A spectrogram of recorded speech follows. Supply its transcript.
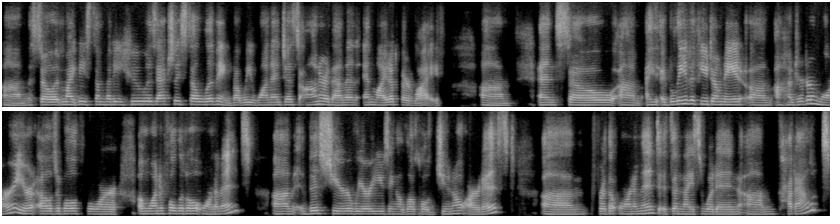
Um, so it might be somebody who is actually still living, but we want to just honor them and, and light up their life. Um, and so um, I, I, believe if you donate um, 100 or more, you're eligible for a wonderful little ornament. Um, this year, we are using a local Juneau artist um, for the ornament. It's a nice wooden um, cutout,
